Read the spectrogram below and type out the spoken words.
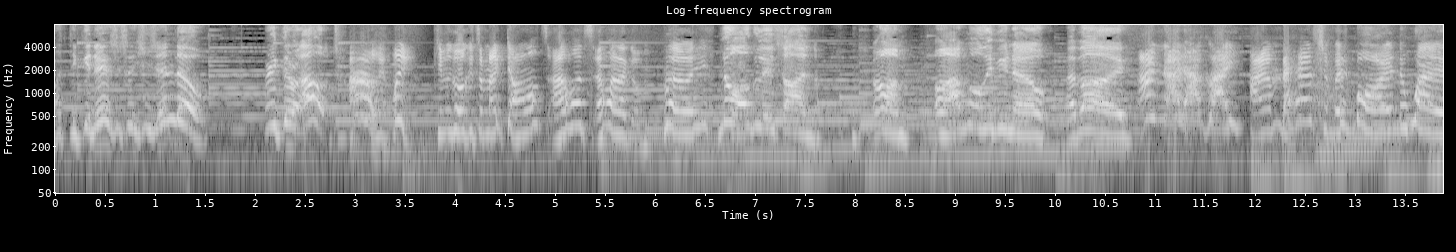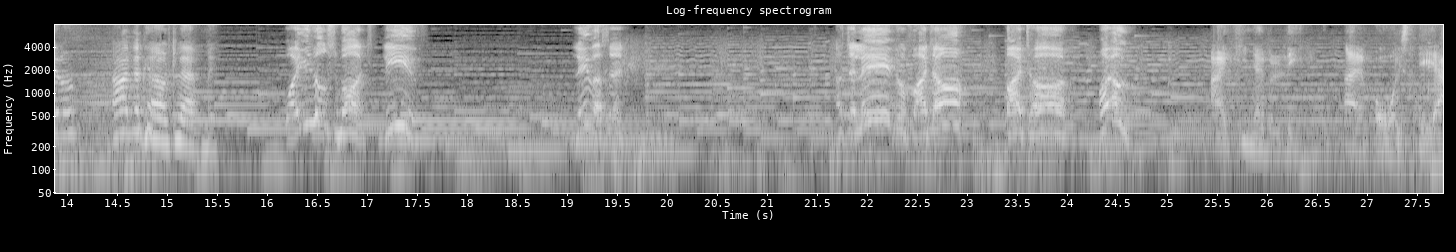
I think it is. She says she's in though. Break her out. Oh, wait. Can we go get some McDonald's? I want, I want like a play. No ugly son. Um, uh, I'm gonna leave you now. Bye bye. I'm not ugly. I am the handsomest boy in the world. All the girls love me. Why are you so smart? Leave. Leave, I said. I said leave, you fighter. Fighter. Oh, I can never leave. I am always here.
